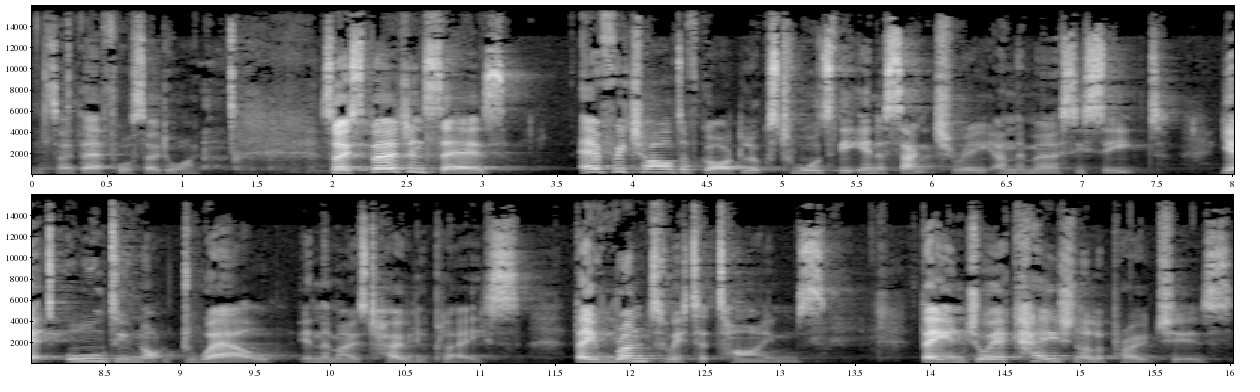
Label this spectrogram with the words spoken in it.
and so therefore so do I. So, Spurgeon says, Every child of God looks towards the inner sanctuary and the mercy seat, yet all do not dwell in the most holy place. They run to it at times. They enjoy occasional approaches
